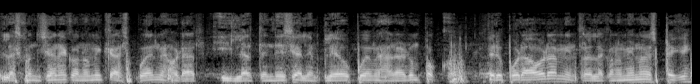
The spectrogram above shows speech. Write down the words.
las condiciones económicas pueden mejorar y la tendencia del empleo puede mejorar un poco. Pero por ahora, mientras la economía no despegue,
